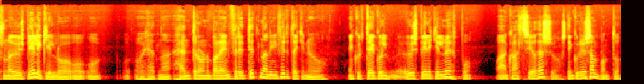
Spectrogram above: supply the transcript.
svona USB-líkil og, og, og, og, hérna, hendur honum bara inn fyrir dittnar í fyrirtækinu og einhver tekur USB-líkilin upp og, hvað allt sé á þessu og stingur í samband og,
